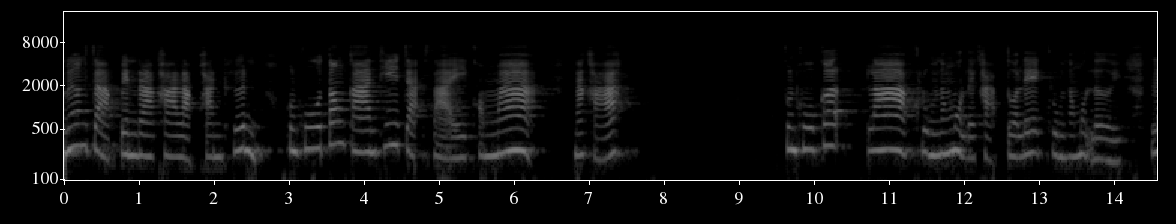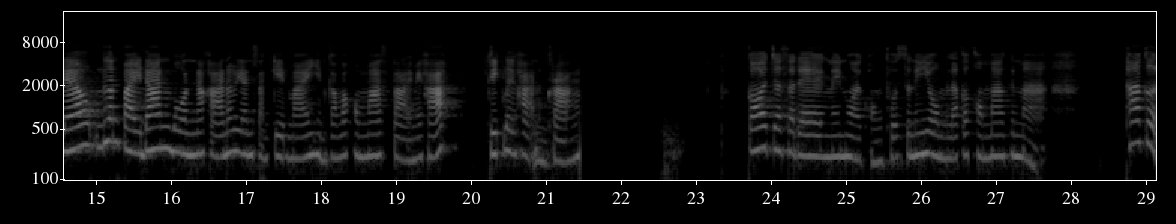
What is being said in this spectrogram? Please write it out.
เนื่องจากเป็นราคาหลักพันขึ้น คุณครูต้องการที่จะใส่คอมมานะคะ คุณครูก็ลากคลุมทั้งหมดเลยค่ะ ตัวเลขคลุมทั้งหมดเลย แล้วเลื่อนไปด้านบนนะคะ นักเรียนสังเกตไหมเห็นคำว่าคอมมาสไตล์ไหมคะ คลิกเลยค่ะหนึ่งครั้ง ก็จะแสดงในหน่วยของทศนิยมแล้วก็คอมมาขึ้นมา ถ้าเกิด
